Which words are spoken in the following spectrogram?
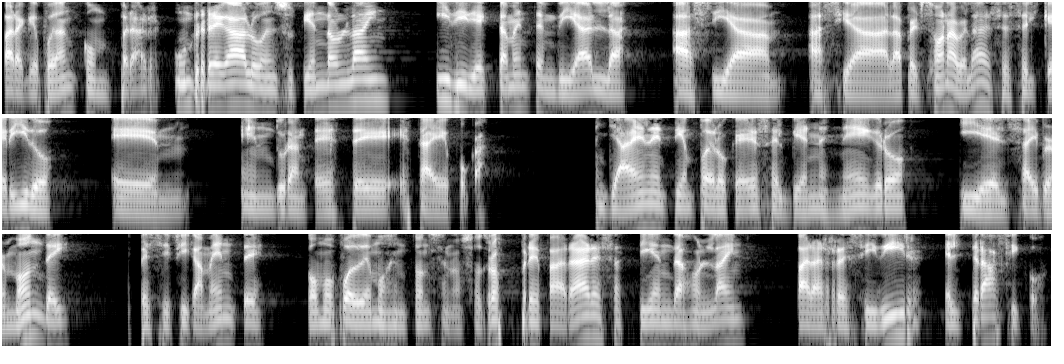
para que puedan comprar un regalo en su tienda online y directamente enviarla hacia, hacia la persona, ¿verdad? Ese es el querido em, en, durante este, esta época. Ya en el tiempo de lo que es el Viernes Negro y el Cyber Monday, específicamente, ¿Cómo podemos entonces nosotros preparar esas tiendas online para recibir el tráfico?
